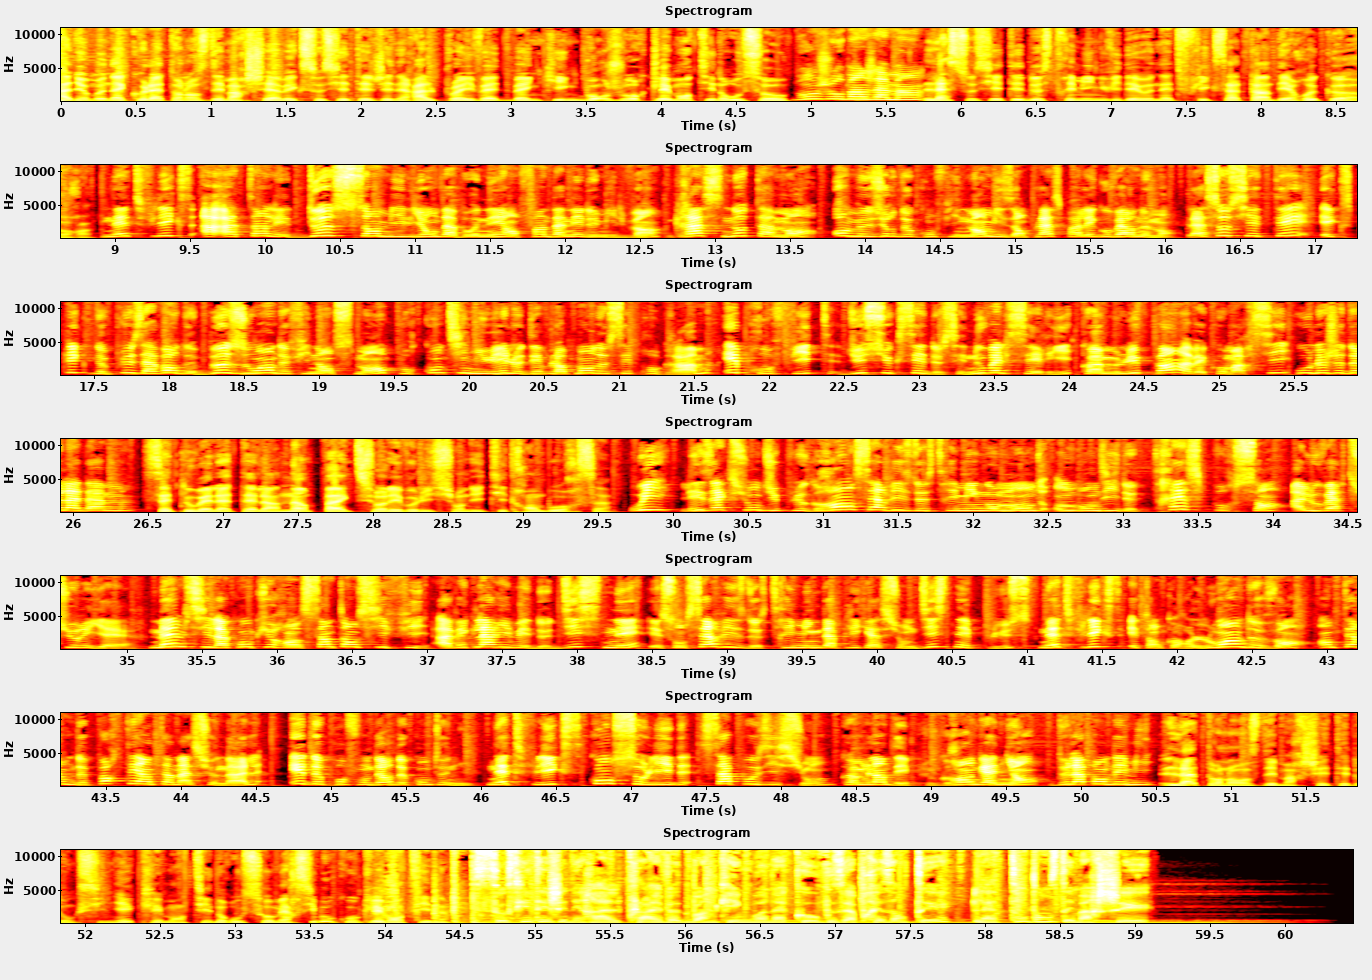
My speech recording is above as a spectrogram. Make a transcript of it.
Radio Monaco, la tendance des marchés avec Société Générale Private Banking. Bonjour Clémentine Rousseau. Bonjour Benjamin. La société de streaming vidéo Netflix atteint des records. Netflix a atteint les 200 millions d'abonnés en fin d'année 2020, grâce notamment aux mesures de confinement mises en place par les gouvernements. La société explique ne plus avoir de besoin de financement pour continuer le développement de ses programmes et profite du succès de ses nouvelles séries comme Lupin avec Omar Sy ou Le jeu de la dame. Cette nouvelle a-t-elle un impact sur l'évolution du titre en bourse? Oui, les actions du plus grand service de streaming au monde ont bondi de 13% à l'ouverture hier. Même si la concurrence s'intensifie avec l'arrivée de Disney et son service de streaming d'applications Disney ⁇ Netflix est encore loin devant en termes de portée internationale et de profondeur de contenu. Netflix consolide sa position comme l'un des plus grands gagnants de la pandémie. La tendance des marchés était donc signée Clémentine Rousseau. Merci beaucoup Clémentine. Société Générale Private Banking Monaco vous a présenté la tendance des marchés.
